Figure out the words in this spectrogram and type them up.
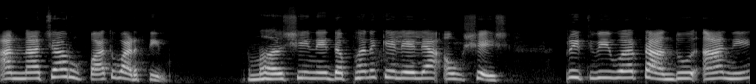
अन्नाच्या रूपात वाढतील. महर्षीने दफन केलेल्या अवशेष पृथ्वीवर तांदूळ आणि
